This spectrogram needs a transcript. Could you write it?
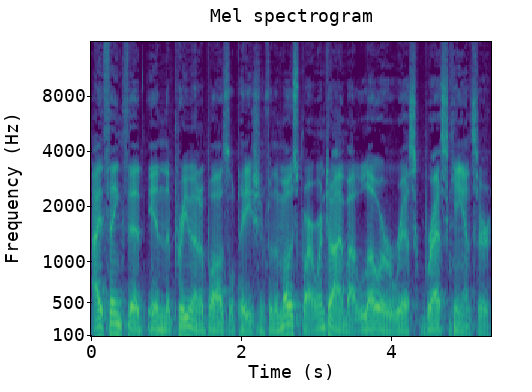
I think that in the premenopausal patient, for the most part, we're talking about lower risk breast cancer.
